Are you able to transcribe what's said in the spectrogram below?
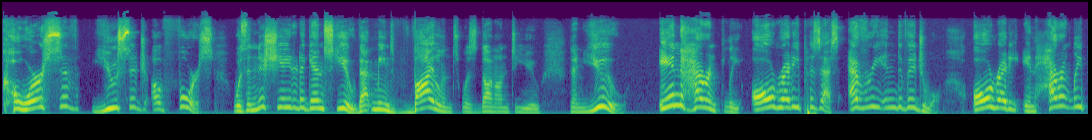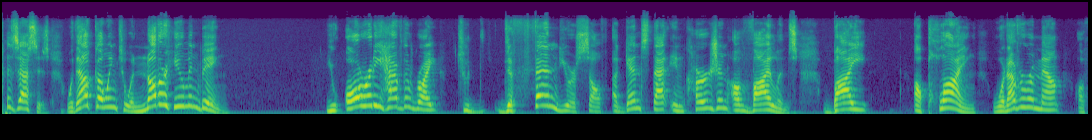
coercive usage of force was initiated against you, that means violence was done unto you, then you inherently already possess, every individual already inherently possesses, without going to another human being, you already have the right to defend yourself against that incursion of violence by applying whatever amount of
